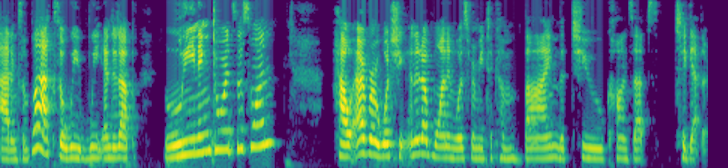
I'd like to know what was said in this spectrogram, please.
adding some black. So we we ended up leaning towards this one. However, what she ended up wanting was for me to combine the two concepts together.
